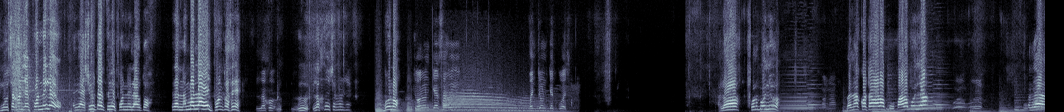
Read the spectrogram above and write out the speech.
હું સરપંચ સાહેબ ફોન નહીં લાવ્યો અલ્યા શું તાર તું એ ફોન નહીં લાવતો? એટલે નંબર લાવે જ ફોન તો છે. લખો. લખો સરપંચ સાહેબ. બોલો. ચોરણ ચાર સારું પંચાવન પોચ હલો કોણ બોલ્યું? બના કોઠાવાળા પોપાળો બોલ્યો અલ્યા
